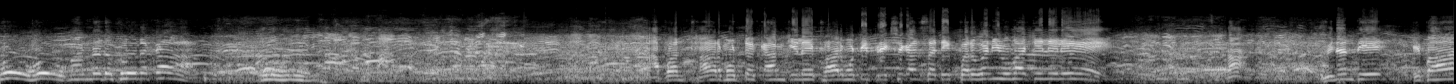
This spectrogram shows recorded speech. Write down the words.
हो हो हो मागणं ढकलू नका. आपण फार मोठं काम केलंय फार मोठी प्रेक्षकांसाठी पर्वणी उभा केलेली आहे. हा विनंती हे पहा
